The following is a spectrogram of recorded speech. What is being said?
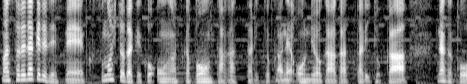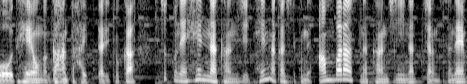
まあ、それだけでですね、その人だけこう音圧がボーンと上がったりとかね、音量が上がったりとか、なんかこう低音がガーンと入ったりとか、ちょっとね、変な感じ、変な感じというかね、アンバランスな感じになっちゃうんですよね。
